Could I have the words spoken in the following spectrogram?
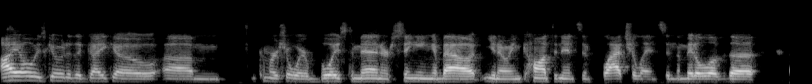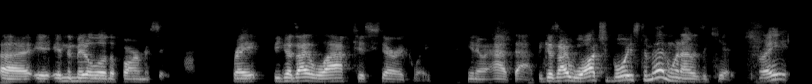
I always go to the Geico um, commercial where Boyz II Men are singing about you know incontinence and flatulence in the middle of the uh, in the middle of the pharmacy, right? Because I laughed hysterically, you know, at that because I watched Boyz II Men when I was a kid, right?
